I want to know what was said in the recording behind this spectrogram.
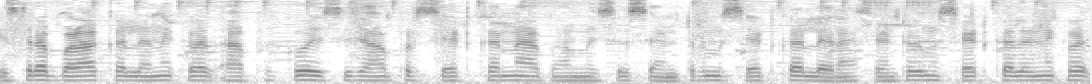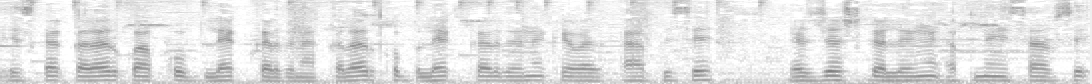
इस तरह बड़ा कर लेने के बाद आपको इसे जहाँ पर सेट करना है, हम इसे सेंटर में सेट कर लेना है। सेंटर में सेट कर लेने के बाद इसका कलर को आपको ब्लैक कर देना कलर को ब्लैक कर देने के बाद आप इसे एडजस्ट कर लेंगे अपने हिसाब से।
